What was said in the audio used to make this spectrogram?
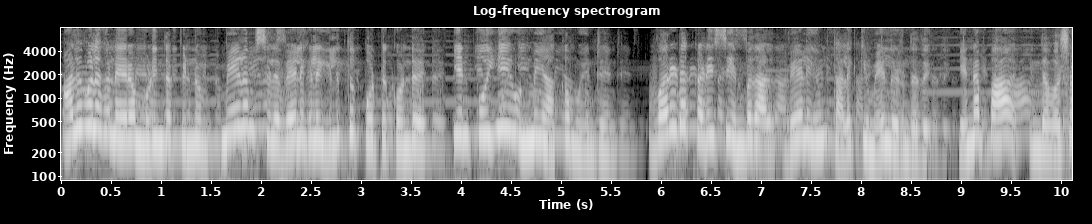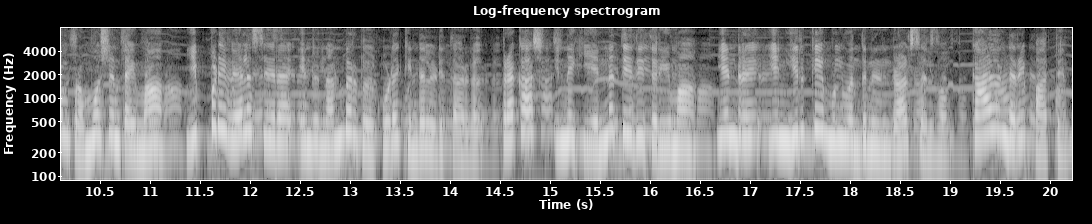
அலுவலக நேரம் முடிந்த பின்னும் மேலும் சில வேலைகளை இழுத்து போட்டுக்கொண்டு என் பொய்யை உண்மையாக்க முயன்றேன். வருட கடைசி என்பதால் வேலையும் தலைக்கு மேல் இருந்தது. என்னப்பா இந்த வருஷம் ப்ரமோஷன் டைமா இப்படி வேலை செய்யற என்று நண்பர்கள் கூட கிண்டல் அடித்தார்கள் பிரகாஷ் இன்னைக்கு என்ன தேதி தெரியுமா? என்று என் இருக்கை முன் வந்து நின்றாள் செல்வம். காலண்டரை பார்த்தேன்.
